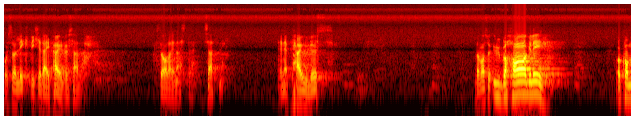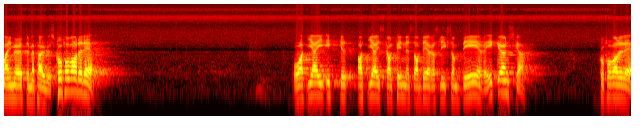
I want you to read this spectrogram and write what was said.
Og så likte ikke de Paulus heller, står det i neste setning. Denne Paulus Det var så ubehagelig å komme i møte med Paulus. Hvorfor var det det? Og at jeg, ikke, at jeg skal finnes av dere slik som dere ikke ønsker. Hvorfor var det det?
